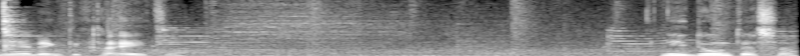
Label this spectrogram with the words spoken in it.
Jij denkt ik ga eten. Niet doen Tessa.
